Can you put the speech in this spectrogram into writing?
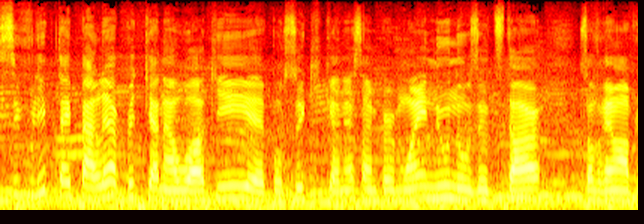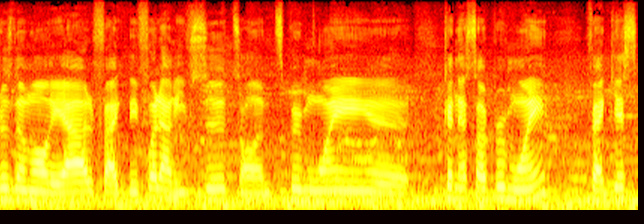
si vous voulez peut-être parler un peu de Kanawake, euh, pour ceux qui connaissent un peu moins, nous, nos auditeurs sont vraiment plus de Montréal. Fait que des fois, la rive sud sont un petit peu moins. euh, connaissent un peu moins. Fait que si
